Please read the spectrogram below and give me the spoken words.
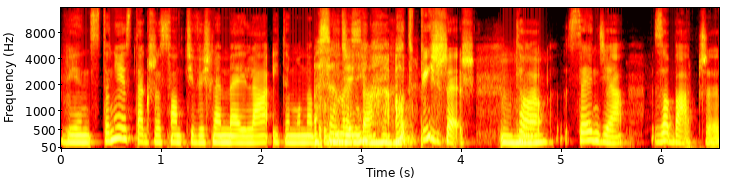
Więc to nie jest tak, że sąd ci wyśle maila i ty mu na drugi dzień odpiszesz. Mhm. To sędzia zobaczy,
